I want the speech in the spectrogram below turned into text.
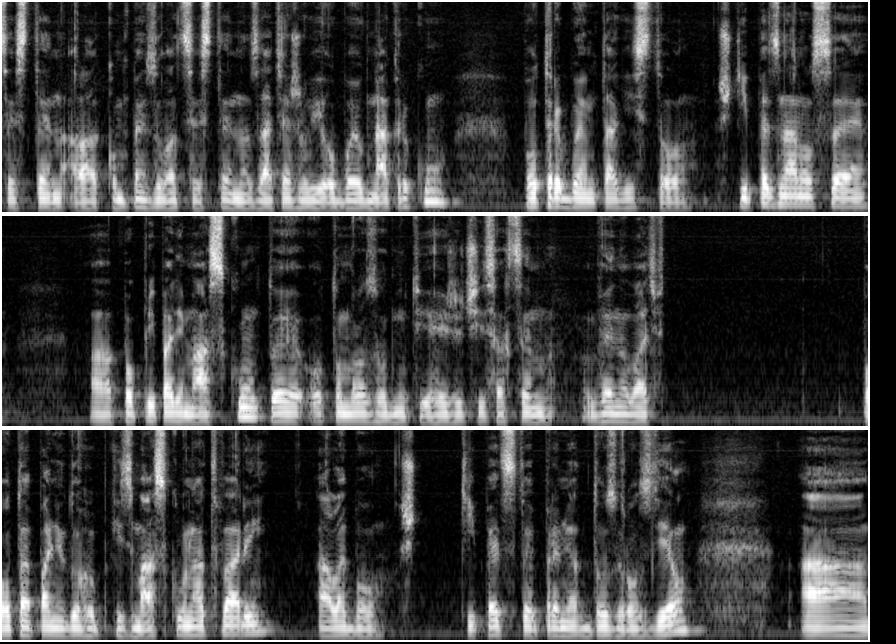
cez ten, ale kompenzovať cez ten záťažový obojok na krku. Potrebujem takisto štipec na nose, a po prípade masku, to je o tom rozhodnutí, hej, že či sa chcem venovať potápaniu do hĺbky z masku na tvári, alebo štipec, to je pre mňa dosť rozdiel. A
